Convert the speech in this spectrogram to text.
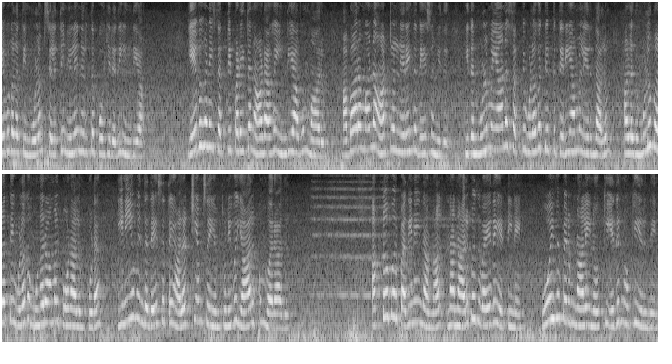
ஏவுகலத்தின் மூலம் செலுத்தி நிலைநிறுத்தப் போகிறது இந்தியா. ஏவுகணை சக்தி படைத்த நாடாக இந்தியாவும் மாறும். அபாரமான ஆற்றல் நிறைந்த தேசம் இது. இதன் முழுமையான சக்தி உலகத்திற்கு தெரியாமல் இருந்தாலும் அல்லது முழு பலத்தை உலகம் உணராமல் போனாலும் கூட இனியும் இந்த தேசத்தை அலட்சியம் செய்யும் துணிவு யாருக்கும் வராது. அக்டோபர் பதினைந்தாம் நாள் நான் அறுபது வயதை எட்டினேன். ஓய்வு பெறும் நாளை நோக்கி எதிர்நோக்கி இருந்தேன்.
